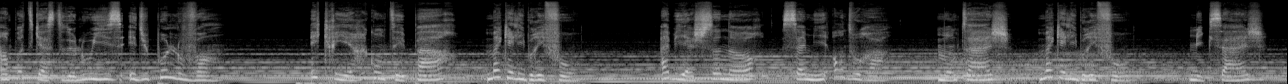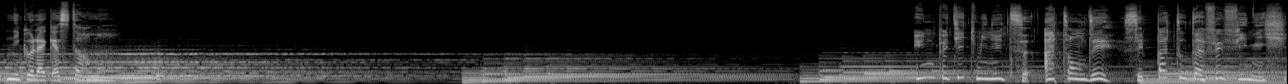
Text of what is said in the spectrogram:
un podcast de Louise et du Pôle Louvain. Écrit et raconté par Magali Briffaut. Habillage sonore, Samy Andoura. Montage, Magali Briffaut. Mixage, Nicolas Castormont. Attendez, c'est pas tout à fait fini.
